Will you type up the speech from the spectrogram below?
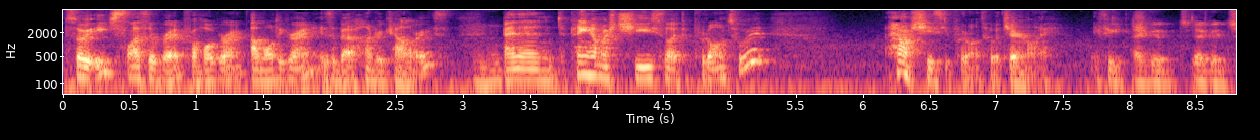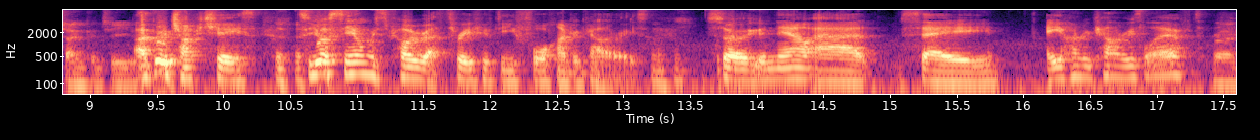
So each slice of bread for whole grain, uh, multigrain is about 100 calories, Mhm. and then depending how much cheese you like to put onto it, how much cheese you put onto it generally. If you A good a good chunk of cheese. a good chunk of cheese. so your sandwich is probably about 350, 400 calories. Mhm. So you're now at say 800 calories left. Right.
